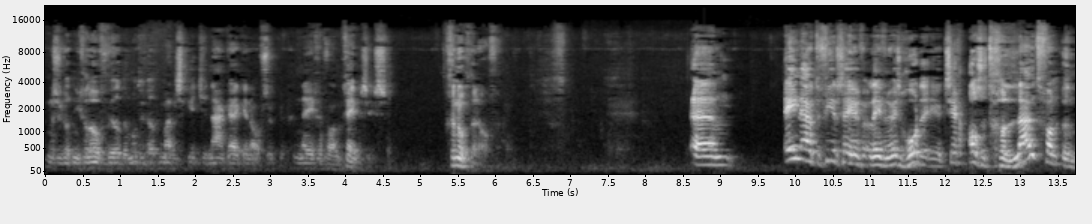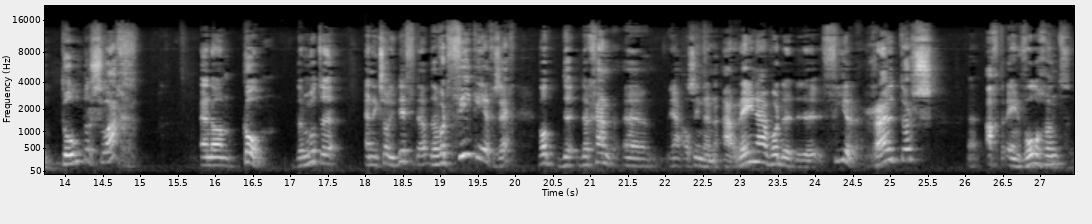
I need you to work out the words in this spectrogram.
En als u dat niet geloven wilt, dan moet u dat maar eens een keertje nakijken in hoofdstuk 9 van Genesis. Genoeg daarover. En één uit de vier levende wezens hoorde ik zeggen, als het geluid van een donderslag en dan kom. Er moeten, en ik zal u dit vertellen, dat wordt vier keer gezegd. Want de, er gaan, uh, ja, als in een arena worden de vier ruiters uh, achtereenvolgend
